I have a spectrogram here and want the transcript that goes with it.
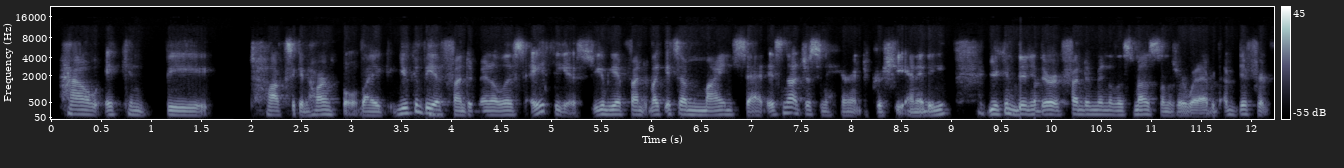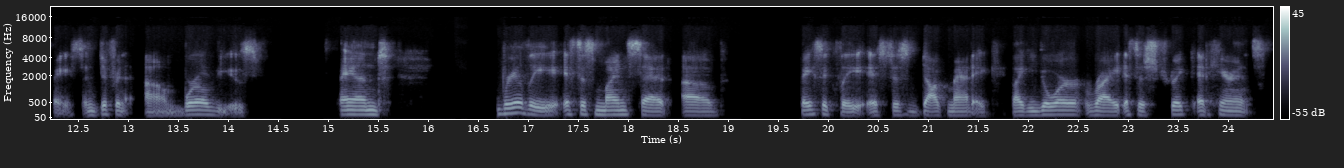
how it can be toxic and harmful. Like you can be a fundamentalist atheist. You can be a fund like it's a mindset. It's not just inherent to Christianity. You can there are fundamentalist Muslims or whatever of different faiths and different um, worldviews, and really it's this mindset of basically it's just dogmatic. Like you're right. It's a strict adherence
